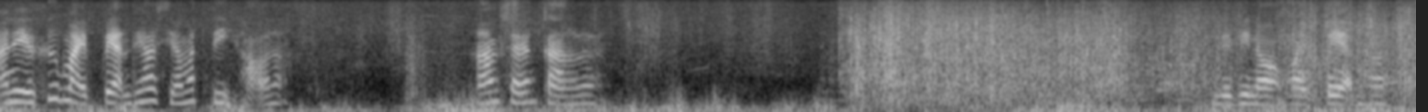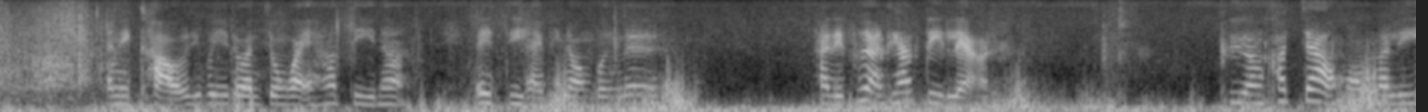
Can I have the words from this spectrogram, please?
อันนี้คือไม้แป้นที่เขาเสียมาตีเขาน่ะห้ามใส่กลางเลย เดี๋ยวพี่น้องไม้แป้นค่ะอันนี้เขาที่พยาดอนจงไว้ห้าตีเนาะไอ้ยตีให้พี่น้องเบิ่งเด้ออันนี้เพื่องที่เขาตีแล้วเพื่องข้าวเจ้าหอมมะลิ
